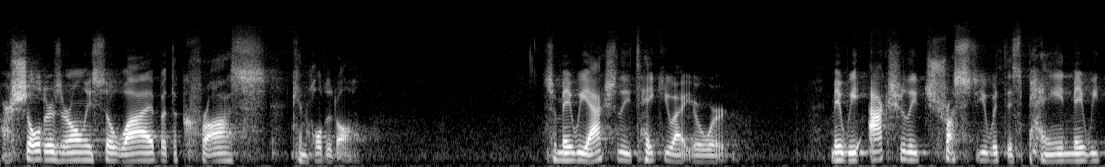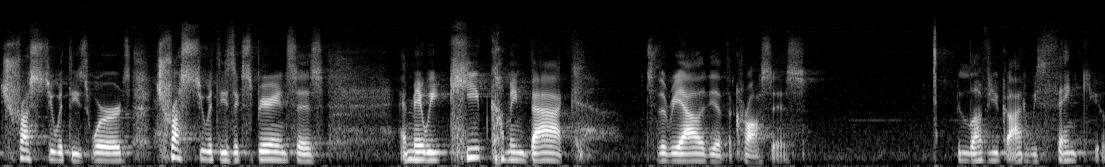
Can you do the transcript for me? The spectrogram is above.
Our shoulders are only so wide, but the cross can hold it all. So may we actually take you at your word. May we actually trust you with this pain. May we trust you with these words, trust you with these experiences, and may we keep coming back to the reality that the cross is. We love you, God. We thank you.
